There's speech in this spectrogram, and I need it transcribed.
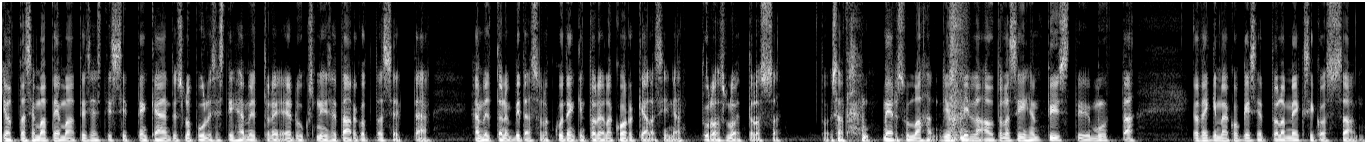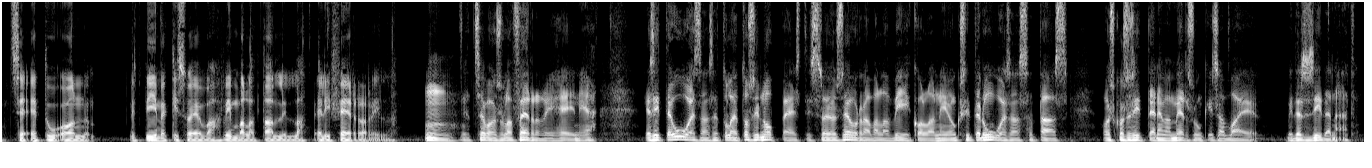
jotta se matemaattisesti sitten kääntyisi lopullisesti Hamiltonin eduksi, niin se tarkoittaisi, että Hamiltonin pitäisi olla kuitenkin todella korkealla siinä tulosluettelossa toisaalta Mersullahan, jos millä autolla siihen pystyy, mutta jotenkin mä kokisin, että tuolla Meksikossa se etu on nyt viime kisojen vahvimmalla tallilla, eli Ferrarilla. Mm, että se voisi olla Ferrari-heiniä. Ja sitten USA se tulee tosi nopeasti, se on jo seuraavalla viikolla, niin onko sitten USAssa taas, olisiko se sitten enemmän Mersun kisa vai miten sä siitä näet?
